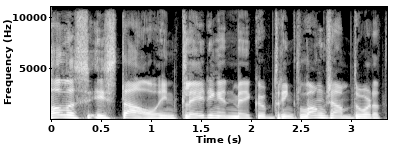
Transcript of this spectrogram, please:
Alles is taal. In kleding en make-up dringt langzaam door dat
